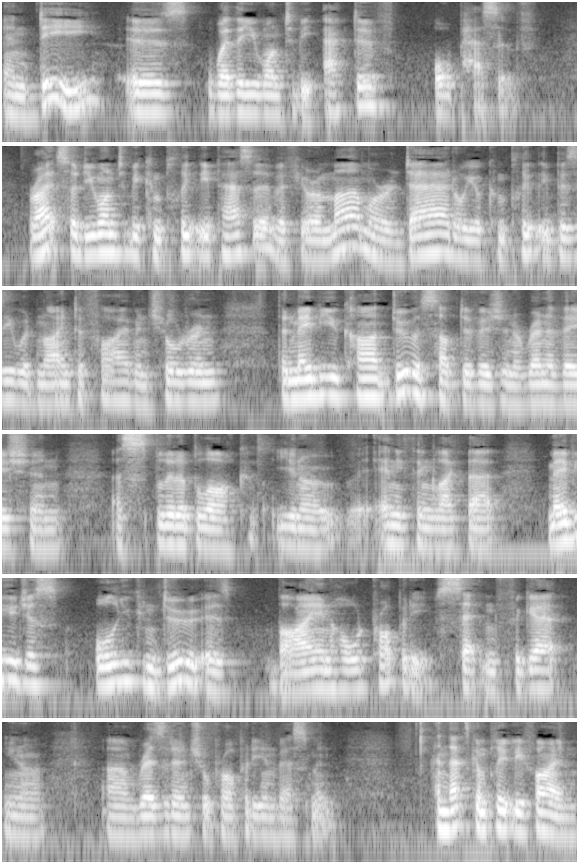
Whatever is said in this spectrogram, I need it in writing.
and D is whether you want to be active or passive. Right? So do you want to be completely passive? If you're a mom or a dad or you're completely busy with 9 to 5 and children, then maybe you can't do a subdivision, a renovation, a splitter block, you know, anything like that. Maybe you just, all you can do is buy and hold property, set and forget, you know, um, residential property investment. And that's completely fine.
